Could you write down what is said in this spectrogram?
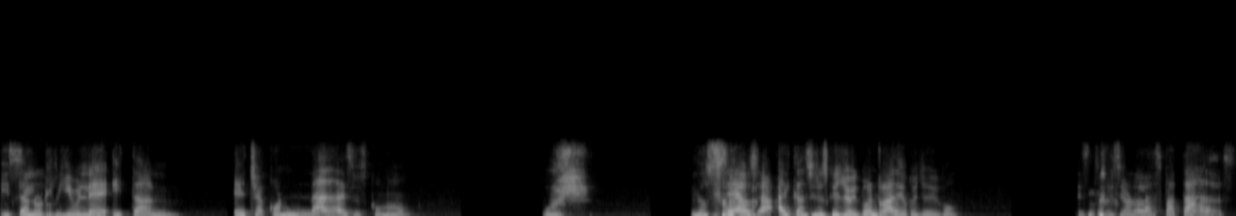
y tan sí. horrible y tan hecha con nada. Eso es como, uff, no sé, o sea, hay canciones que yo oigo en radio que yo digo, esto lo hicieron a las patadas.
